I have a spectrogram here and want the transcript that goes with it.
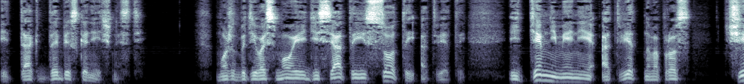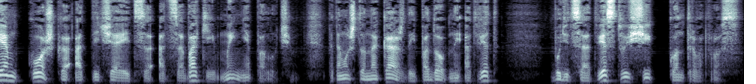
И так до бесконечности может быть и восьмой, и десятый, и сотый ответы. И тем не менее ответ на вопрос чем кошка отличается от собаки, мы не получим, потому что на каждый подобный ответ будет соответствующий контрвопрос.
